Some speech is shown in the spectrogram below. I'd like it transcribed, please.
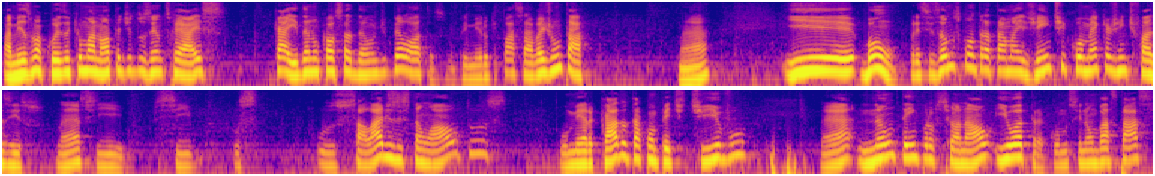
a mesma coisa que uma nota de 200 reais caída no calçadão de Pelotas. O primeiro que passar vai juntar. Né? E, bom, precisamos contratar mais gente. Como é que a gente faz isso? Né? Se, se os, os salários estão altos, o mercado está competitivo, né? não tem profissional. E outra, como se não bastasse,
